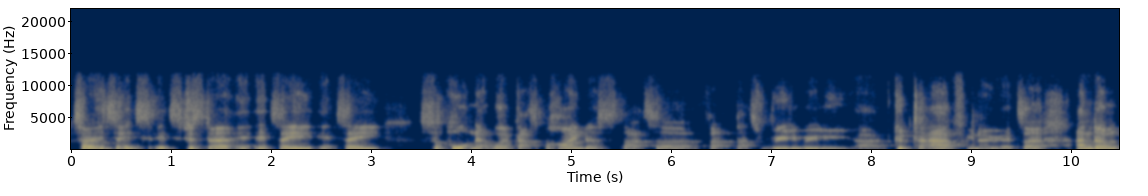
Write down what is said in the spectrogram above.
So it's it's it's just a, it's a it's a support network that's behind us. That's uh, that that's really really uh, good to have. You know, it's a uh, and um,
